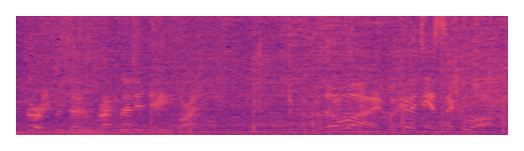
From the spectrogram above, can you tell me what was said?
30% of recommended aim line. Ну давай, выходи, циклоп!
